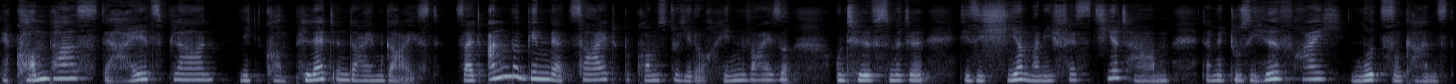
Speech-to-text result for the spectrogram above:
Der Kompass, der Heilsplan liegt komplett in deinem Geist. Seit Anbeginn der Zeit bekommst du jedoch Hinweise und Hilfsmittel, die sich hier manifestiert haben, damit du sie hilfreich nutzen kannst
